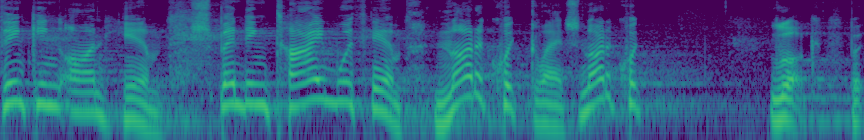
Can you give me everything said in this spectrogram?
thinking on Him, spending time with Him, not a quick glance, not a quick look, but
